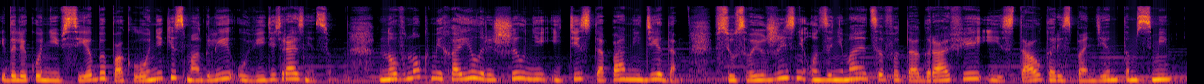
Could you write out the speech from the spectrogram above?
И далеко не все бы поклонники смогли увидеть разницу. Но внук Михаил решил не идти стопами деда. Всю свою жизнь он занимается фотографией и стал корреспондентом СМИ.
